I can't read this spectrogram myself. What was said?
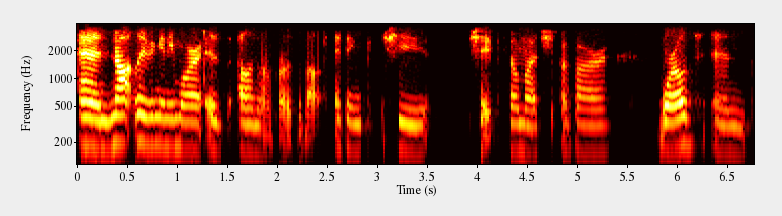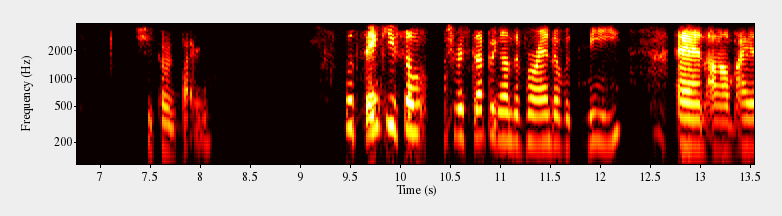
And not living anymore is Eleanor Roosevelt. I think she shaped so much of our world, and she's so inspiring. Well, thank you so much for stepping on the veranda with me, and um, I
